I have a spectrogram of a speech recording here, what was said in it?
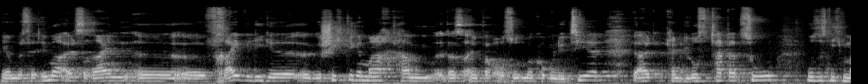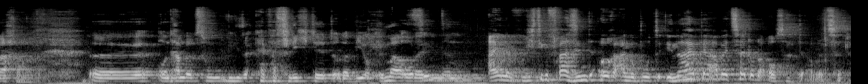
Wir haben das ja immer als rein äh, freiwillige äh, Geschichte gemacht, haben das einfach auch so immer kommuniziert. Wer halt keine Lust hat dazu, muss es nicht machen. Äh, und haben dazu, wie gesagt, kein verpflichtet oder wie auch immer. Oder sind, eine wichtige Frage, sind eure Angebote innerhalb der Arbeitszeit oder außerhalb der Arbeitszeit?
